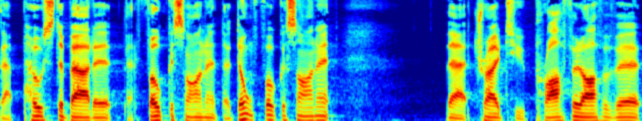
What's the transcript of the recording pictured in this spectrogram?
that post about it, that focus on it, that don't focus on it, that try to profit off of it.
